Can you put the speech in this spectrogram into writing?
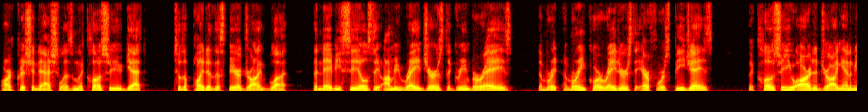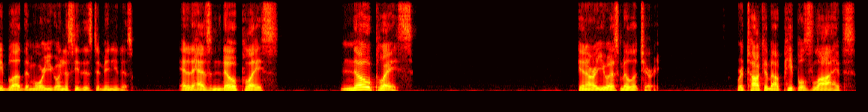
or Christian nationalism the closer you get to the point of the spear drawing blood. The Navy SEALs, the Army Rangers, the Green Berets, the Marine Corps Raiders, the Air Force PJs, the closer you are to drawing enemy blood, the more you're going to see this dominionism. And it has no place, no place in our U.S. military. We're talking about people's lives.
